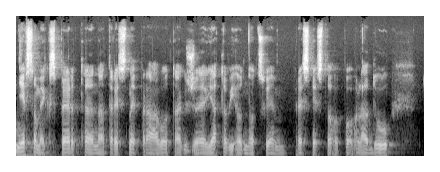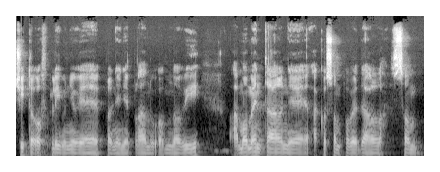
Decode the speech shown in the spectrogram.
nie som expert na trestné právo, takže ja to vyhodnocujem presne z toho pohľadu, či to ovplyvňuje plnenie plánu obnovy a momentálne, ako som povedal, som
